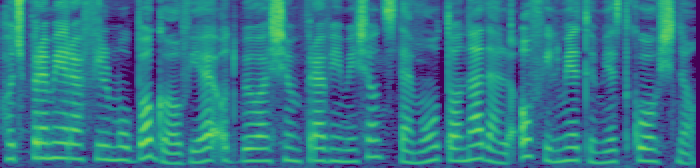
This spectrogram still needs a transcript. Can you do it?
Choć premiera filmu Bogowie odbyła się prawie miesiąc temu, to nadal o filmie tym jest głośno.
